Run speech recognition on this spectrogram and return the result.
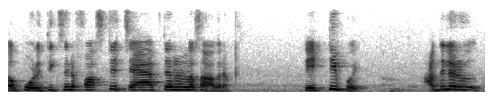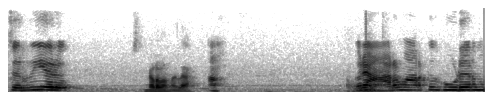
അത് പൊളിറ്റിക്സിന്റെ ഫസ്റ്റ് ചാപ്റ്ററിലുള്ള സാധനം. തെറ്റിപ്പോയി. അതിലൊരു ചെറിയൊരു ഒരു ആറ് മാർക്ക് അല്ലേ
